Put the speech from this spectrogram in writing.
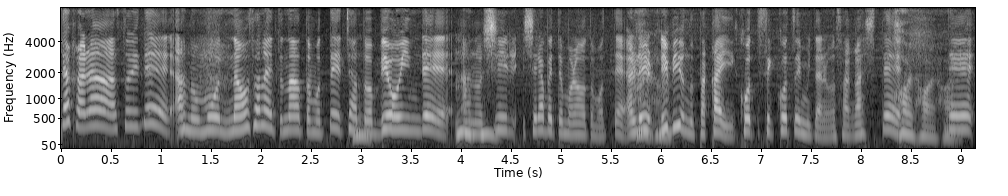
だからそれであのもう直さないとなと思ってちゃんと病院で、うんあのし調べてもらおうと思って、あレレビューの高いこ接骨院みたいなのを探して、はいはいはい。で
